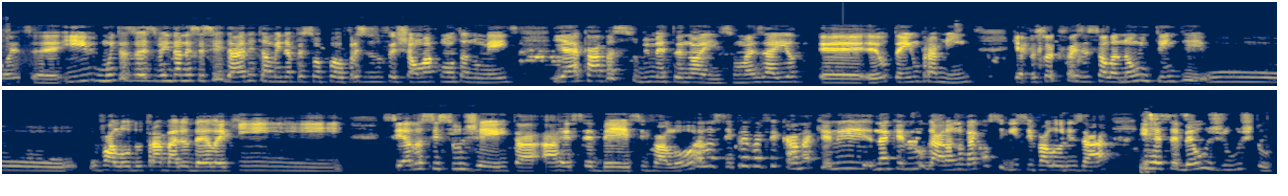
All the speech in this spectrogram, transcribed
Pois é, e muitas vezes vem da necessidade também da pessoa, pô, eu preciso fechar uma conta no mês, e aí acaba se submetendo a isso. Mas aí eu, é, eu tenho para mim que a pessoa que faz isso, ela não entende o, o valor do trabalho dela, é que se ela se sujeita a receber esse valor, ela sempre vai ficar naquele, naquele lugar, ela não vai conseguir se valorizar e receber o justo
